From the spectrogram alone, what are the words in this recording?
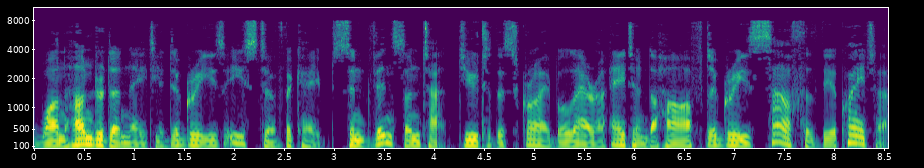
180 degrees east of the Cape St. Vincent at, due to the scribal error, 8.5 degrees south of the equator.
